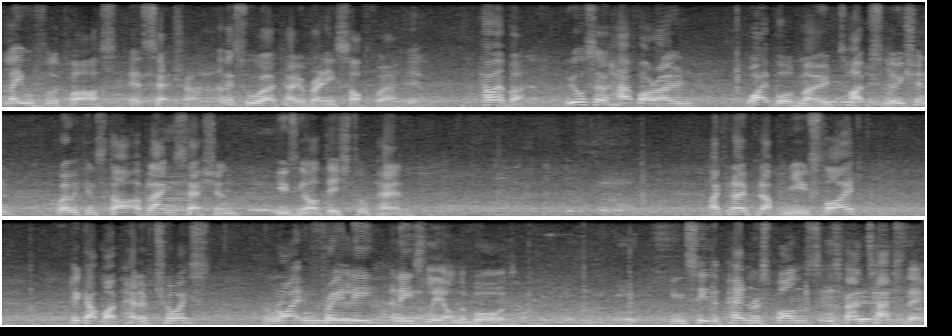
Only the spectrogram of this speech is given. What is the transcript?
label for the class, etc. And this will work over any software. However, we also have our own whiteboard mode type solution where we can start a blank session using our digital pen. I can open up a new slide, pick up my pen of choice, and write freely and easily on the board. You can see the pen response is fantastic.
